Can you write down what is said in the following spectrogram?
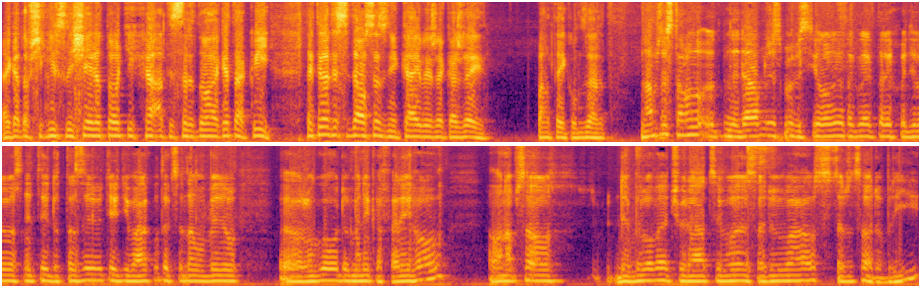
Jak to všichni slyší do toho ticha a ty se do toho, jak je takový. Tak tyhle ty situace vznikají, bych řekl, každý pátý koncert. Nám se stalo nedávno, že jsme vysílali takhle, jak tady chodily vlastně ty dotazy od těch diváků, tak se tam objevil eh, logo Dominika Ferryho a on napsal debilové čuráci, vole, sleduju vás, jste docela dobrý.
